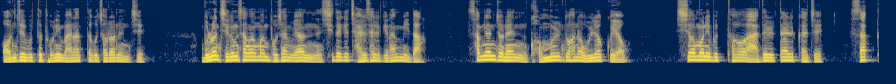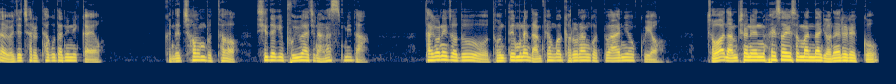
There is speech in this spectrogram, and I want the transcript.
언제부터 돈이 많았다고 저러는지. 물론 지금 상황만 보자면 시댁에 잘 살긴 합니다. 3년 전엔 건물도 하나 올렸고요. 시어머니부터 아들, 딸까지 싹 다 외제차를 타고 다니니까요. 근데 처음부터 시댁이 부유하진 않았습니다. 당연히 저도 돈 때문에 남편과 결혼한 것도 아니었고요. 저와 남편은 회사에서 만나 연애를 했고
